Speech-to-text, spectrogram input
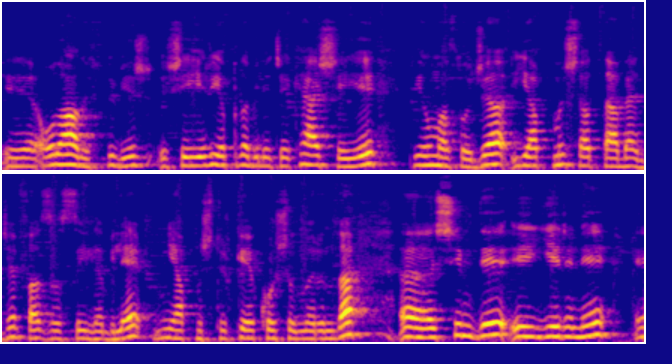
e, olağanüstü bir şehir yapılabilecek her şeyi Yılmaz Hoca yapmış hatta bence fazlasıyla bile yapmış Türkiye koşullarında. E, şimdi e, yerini e,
